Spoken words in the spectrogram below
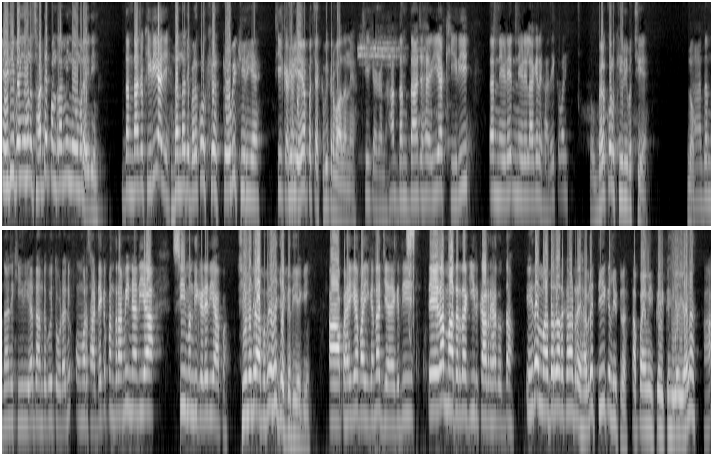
ਇਹਦੀ ਬਈ ਹੁਣ 15.5 ਮਹੀਨੇ ਉਮਰ ਹੈ ਇਹਦੀ। ਦੰਦਾਂ ਚੋਂ ਖੀਰੀ ਆ ਜੇ? ਦੰਦਾਂ 'ਚ ਬਿਲਕੁਲ ਕਿਉਂ ਵੀ ਖੀਰੀ ਹੈ। ਠੀਕ ਹੈ ਖੀਰੀ ਇਹ ਆਪਾਂ ਚੈੱਕ ਵੀ ਕਰਵਾ ਦਿੰਨੇ ਆ ਠੀਕ ਹੈ ਗੱਲ। ਹਾਂ ਦੰਦਾਂ 'ਚ ਹੈਗੀ ਆ ਖੀਰੀ। ਤਾਂ ਨੇੜੇ ਨੇੜੇ ਲਾ ਕੇ ਦਿਖਾ ਦੇ ਇੱਕ ਵਾਰੀ। ਬਿਲਕੁਲ ਖੀਰੀ ਬੱਚੀ ਹੈ। ਲੋ ਹਾਂ ਦੰਦਾਂ 'ਚ ਖੀਰੀ ਆ ਦੰਦ ਕੋਈ ਤੋੜਿਆ ਨਹੀਂ ਉਮਰ ਸਾਡੇ ਕਿ 15 ਮਹੀਨਿਆਂ ਦੀ ਆ। ਸੀਮਨ ਦੀ ਕਿਹੜੇ ਦੀ ਆਪ? ਸੀਮਨ ਦੇ ਆਪ ਵੀਰੇ ਇਹ ਜੱਗ ਦੀ ਹੈਗੀ। ਆਪ ਹੈਗੀ ਆ ਬਾਈ ਕਹਿੰਦਾ ਜੈਗ ਦੀ। ਤੇ ਇਹਦਾ ਮਦਰ ਦਾ ਕੀ ਰਿਕਾਰਡ ਰਿਹਾ ਦੁੱਧ ਦਾ? ਇਹਦਾ ਮਦਰ ਦਾ ਰਿਕਾਰਡ ਰਿਹਾ ਵੀਰੇ 30 ਕੁ ਲੀਟਰ। ਆਪਾਂ ਐਵੇਂ ਕਹੀ ਕਹੀ ਜਾਈ ਹੈ ਨਾ ਹਾਂ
